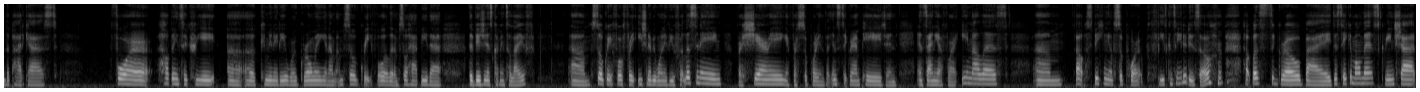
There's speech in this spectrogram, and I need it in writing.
the podcast, for helping to create a, a community. We're growing, and I'm, I'm so grateful and I'm so happy that the vision is coming to life. Um, so grateful for each and every one of you for listening, for sharing, and for supporting the Instagram page and, and signing up for our email list. Um, oh, speaking of support, please continue to do so. Help us to grow by just take a moment, screenshot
